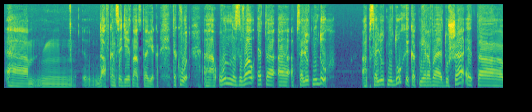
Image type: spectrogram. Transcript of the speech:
А, да, в конце 19 века. Так вот, а, он называл это а, абсолютный дух. Абсолютный дух и как мировая душа – это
